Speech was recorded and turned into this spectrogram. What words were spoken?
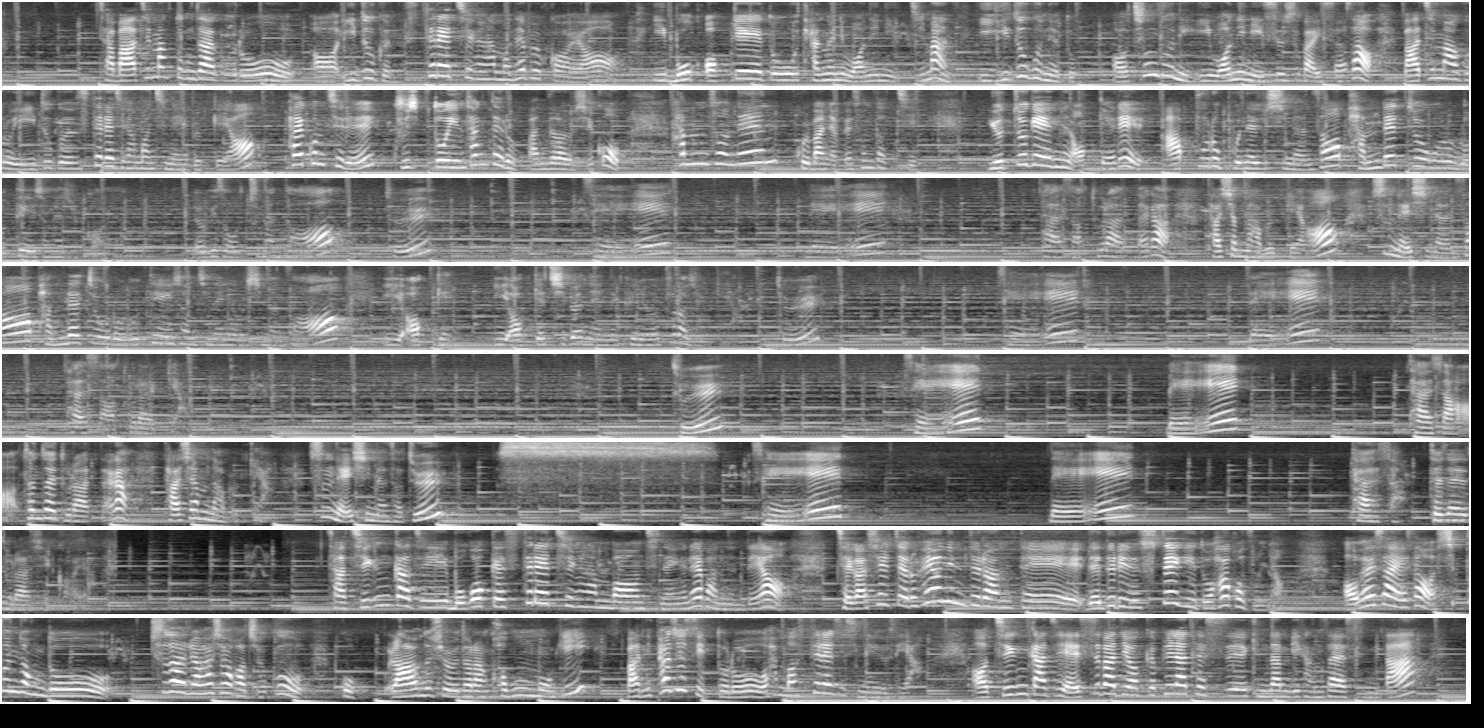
자, 마지막 동작으로 어, 이두근 스트레칭을 한번 해볼 거예요. 이 목, 어깨에도 당연히 원인이 있지만 이 이두근에도 어, 충분히 이 원인이 있을 수가 있어서 마지막으로 이 이두근 스트레칭 한번 진행해 볼게요. 팔꿈치를 90도인 상태로 만들어 주시고 한 손은 골반 옆에 손 터치. 이쪽에 있는 어깨를 앞으로 보내주시면서 반대쪽으로 로테이션 해줄 거예요. 여기서 5초만 더. 둘, 셋, 넷, 다섯. 돌아왔다가 다시 한번 가볼게요. 숨 내쉬면서 반대쪽으로 로테이션 진행해 보시면서 이 어깨, 이 어깨 주변에 있는 근육을 풀어줄게요. 둘, 셋, 넷, 다섯. 돌아올게요. 둘, 셋, 넷, 다섯. 천천히 돌아왔다가 다시 한번 가볼게요. 숨 내쉬면서 둘, 셋, 넷, 다섯. 제자리 돌아가실 거예요. 자, 지금까지 목 어깨 스트레칭을 한번 진행을 해봤는데요. 제가 실제로 회원님들한테 내드리는 수제기도 하거든요. 어, 회사에서 10분 정도 투자를 하셔가지고 꼭 라운드 숄더랑 거북목이 많이 펴질 수 있도록 한번 스트레치 진행해주세요. 어, 지금까지 S바디워크 필라테스 김단비 강사였습니다.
